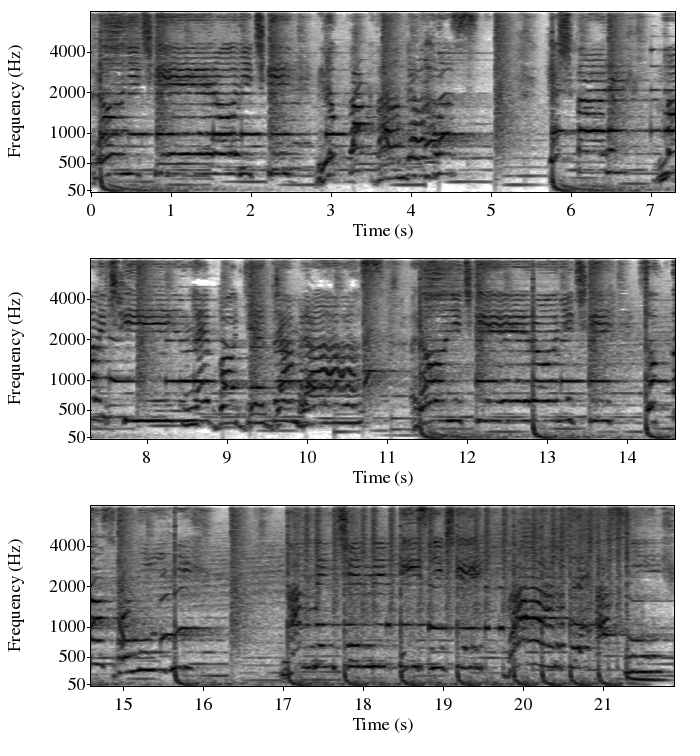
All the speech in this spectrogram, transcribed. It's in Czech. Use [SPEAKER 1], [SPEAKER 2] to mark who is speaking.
[SPEAKER 1] Rolničky, rolničky, kdo pak vám dal hlas? Kašpárek, maličký nebo děda mráz? Rolničky, rolničky, co to zvoní v nich? Maminčiny, písničky, Vánoce a sníh.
